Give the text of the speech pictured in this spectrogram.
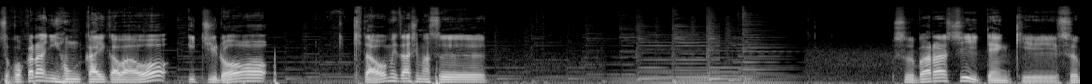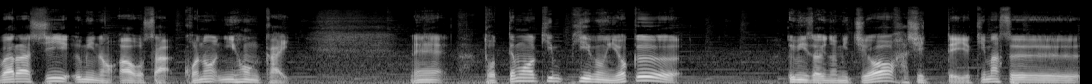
そこから日本海側を一路北を目指します。素晴らしい天気、素晴らしい海の青さ、この日本海。ね、とっても気分よく海沿いの道を走って行きます。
